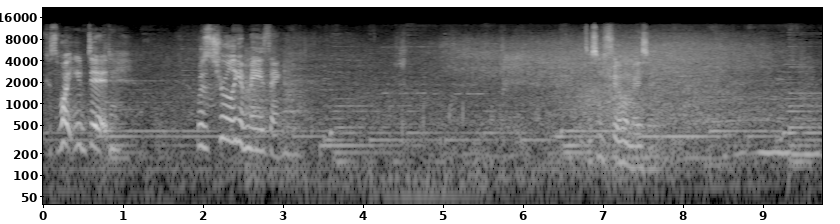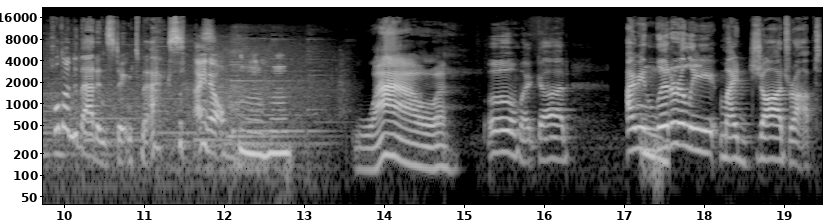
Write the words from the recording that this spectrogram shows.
Because what you did was truly amazing. It Doesn't feel amazing. Hold on to that instinct, Max. I know. Mm-hmm. Wow. Oh my god. I mean, hmm. literally, my jaw dropped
